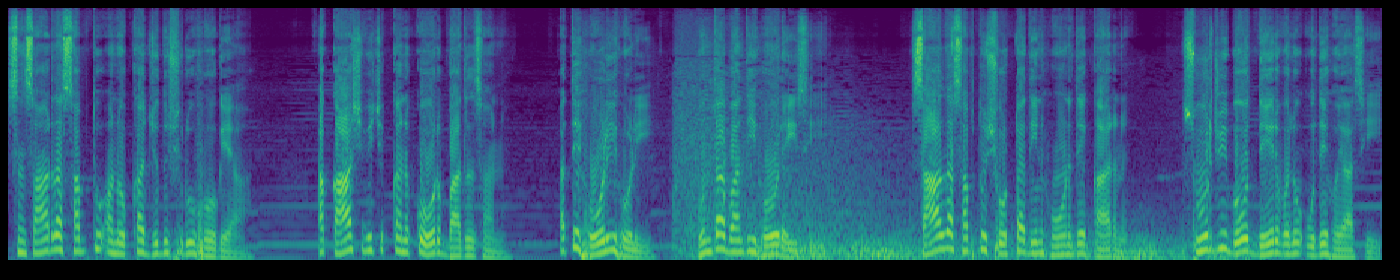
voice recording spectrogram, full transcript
ਸੰਸਾਰ ਦਾ ਸਭ ਤੋਂ ਅਨੋਖਾ ਯੁੱਧ ਸ਼ੁਰੂ ਹੋ ਗਿਆ। ਆਕਾਸ਼ ਵਿੱਚ ਘਨਘੋਰ ਬਾਦਲ ਸਨ ਅਤੇ ਹੌਲੀ-ਹੌਲੀ ਬੂੰਦਾਬਾਂਦੀ ਹੋ ਰਹੀ ਸੀ। ਸਾਲ ਦਾ ਸਭ ਤੋਂ ਛੋਟਾ ਦਿਨ ਹੋਣ ਦੇ ਕਾਰਨ ਸੂਰਜ ਵੀ ਬਹੁਤ ਦੇਰ ਵੱਲੋਂ ਉਦੇ ਹੋਇਆ ਸੀ।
